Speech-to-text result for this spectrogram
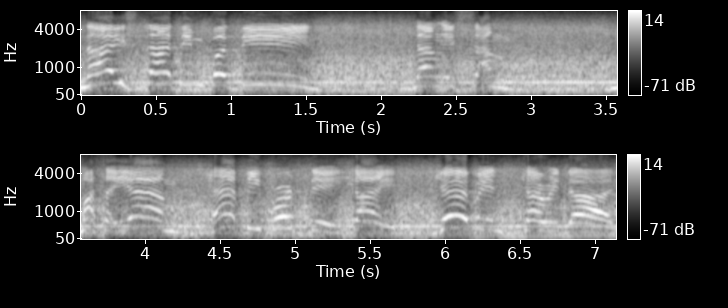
Nice natin batin ng isang masayang happy birthday kay Kevin Caridad.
